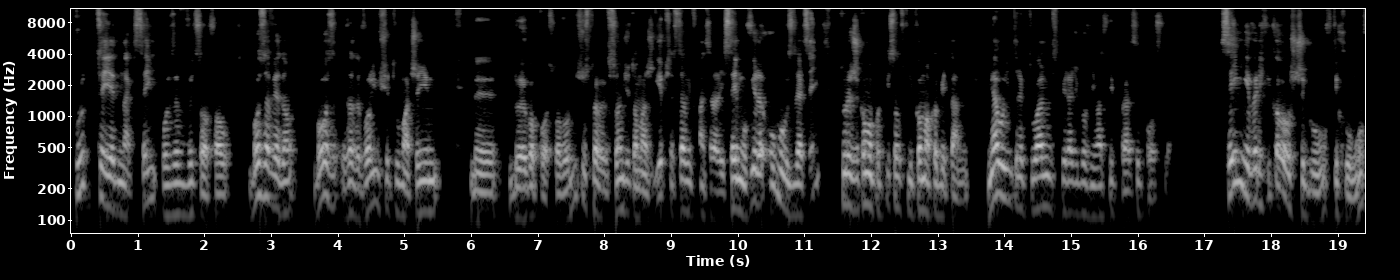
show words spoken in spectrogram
Wkrótce jednak Sejm pozew wycofał, bo, zawiadom, bo zadowolił się tłumaczeniem byłego posła. W obliczu sprawy w sądzie Tomasz G. przedstawił w kancelarii Sejmu wiele umów zleceń, które rzekomo podpisał z kilkoma kobietami. Miały intelektualnie wspierać go w niełatwej pracy posła. Sejm nie weryfikował szczegółów tych umów,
